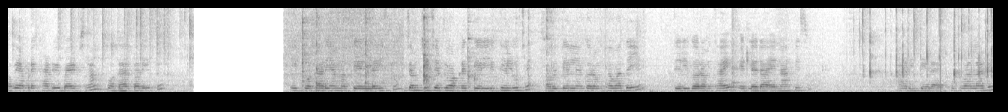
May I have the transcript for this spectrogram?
હવે આપણે ખાંડવી બાઇટ્સના વઘાર કરીશું. એક વઘારિયામાં તેલ લઈશું. ચમચી જેટલું આપણે તેલ લીધેલું છે. હવે તેલને ગરમ થવા દઈએ. તેલ ગરમ થાય એટલે રાય નાખીશું. આ રીતે રાઈ ફૂટવા લાગે.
